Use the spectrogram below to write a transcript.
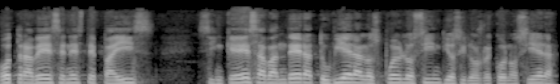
otra vez en este país sin que esa bandera tuviera a los pueblos indios y los reconociera.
